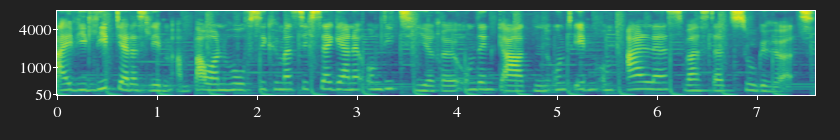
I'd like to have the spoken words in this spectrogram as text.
Ivy liebt ja das Leben am Bauernhof, sie kümmert sich sehr gerne um die Tiere, um den Garten und eben um alles, was dazugehört.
